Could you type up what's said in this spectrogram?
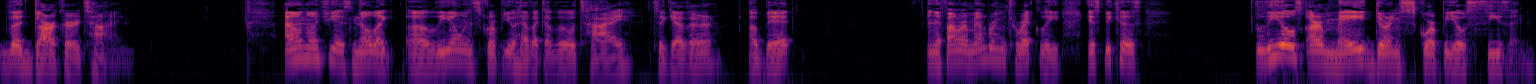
the darker time I don't know if you guys know, like uh, Leo and Scorpio have like a little tie together a bit, and if I'm remembering correctly, it's because Leos are made during Scorpio season.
